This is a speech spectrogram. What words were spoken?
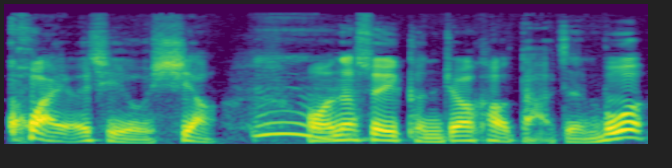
快而且有效。嗯，哦，那所以可能就要靠打针。不过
